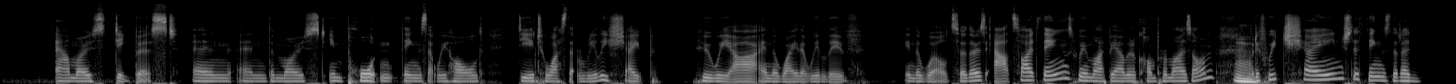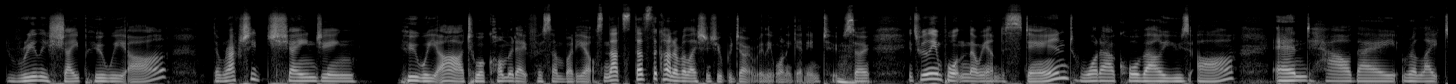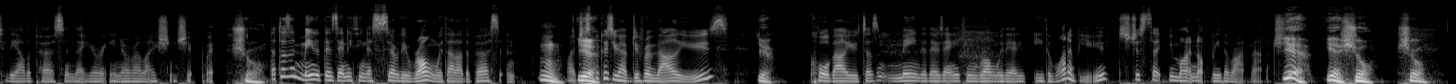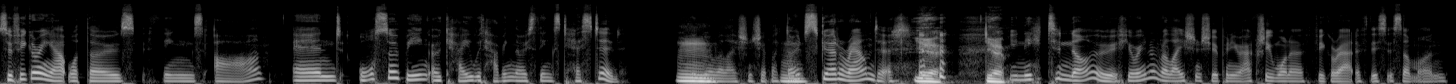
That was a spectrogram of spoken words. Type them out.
our most deepest and and the most important things that we hold dear to us that really shape who we are and the way that we live in the world. So those outside things we might be able to compromise on, Mm. but if we change the things that are really shape who we are, then we're actually changing who we are to accommodate for somebody else. And that's that's the kind of relationship we don't really want to get into. Mhm. So it's really important that we understand what our core values are and how they relate to the other person that you're in a relationship with. Sure. That doesn't mean that there's anything necessarily wrong with that other person. Mm. Like just Yeah. because you have different values, Yeah. Core values doesn't mean that there's anything wrong with either one of you. It's just that you might not be the right match. Yeah. Yeah. Sure. Sure. So figuring out what those things are and also being okay with having those things tested in your Mm. relationship. Like Mm. don't skirt around it. Yeah. Yeah. you need to know if you're in a relationship and you actually want to figure out if this is someone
